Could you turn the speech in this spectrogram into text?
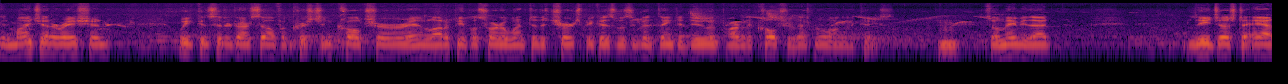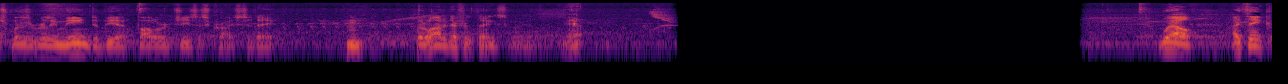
in my generation, we considered ourselves a Christian culture, and a lot of people sort of went to the church because it was a good thing to do and part of the culture. That's no longer the case. Mm. So maybe that leads us to ask what does it really mean to be a follower of Jesus Christ today? Mm. There are a lot of different things. Yeah. Well, I think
